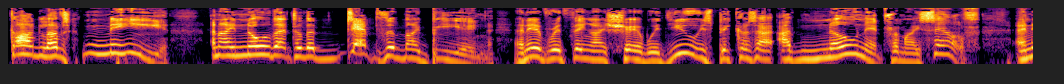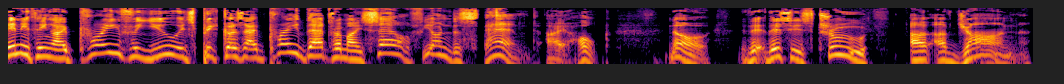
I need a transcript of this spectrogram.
God loves me. And I know that to the depth of my being. And everything I share with you is because I, have known it for myself. And anything I pray for you is because I prayed that for myself. You understand, I hope. No, th- this is true of, of John.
